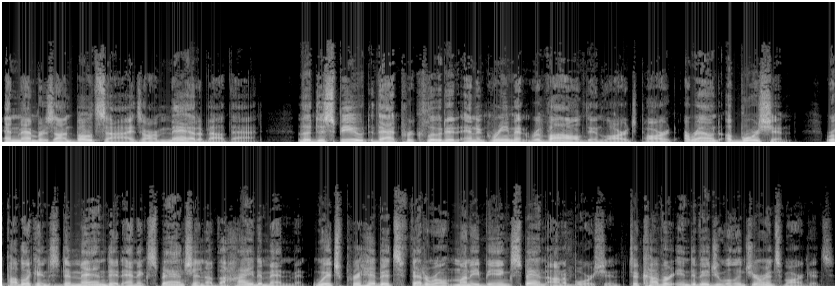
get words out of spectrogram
and members on both sides are mad about that. The dispute that precluded an agreement revolved in large part around abortion. Republicans demanded an expansion of the Hyde Amendment, which prohibits federal money being spent on abortion to cover individual insurance markets.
